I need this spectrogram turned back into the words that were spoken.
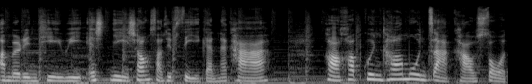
อมรินทีวี HD ช่อง 34 กันนะคะ ขอขอบคุณข้อมูลจากข่าวสด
